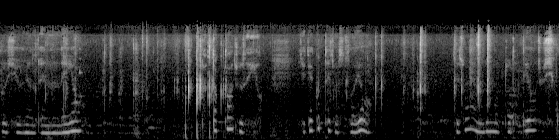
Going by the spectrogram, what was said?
닦아주시면 되는데요. 다 닦아주세요. 이제 깨끗해졌어요. 이제 손에 묻은 것도 다 떼어주시고.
